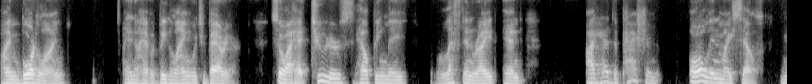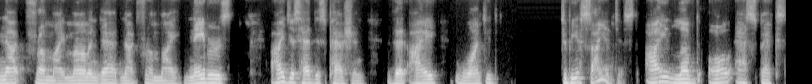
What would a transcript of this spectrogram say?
I'm borderline and I have a big language barrier. So I had tutors helping me left and right, and I had the passion all in myself, not from my mom and dad, not from my neighbors. I just had this passion that I wanted to be a scientist. I loved all aspects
